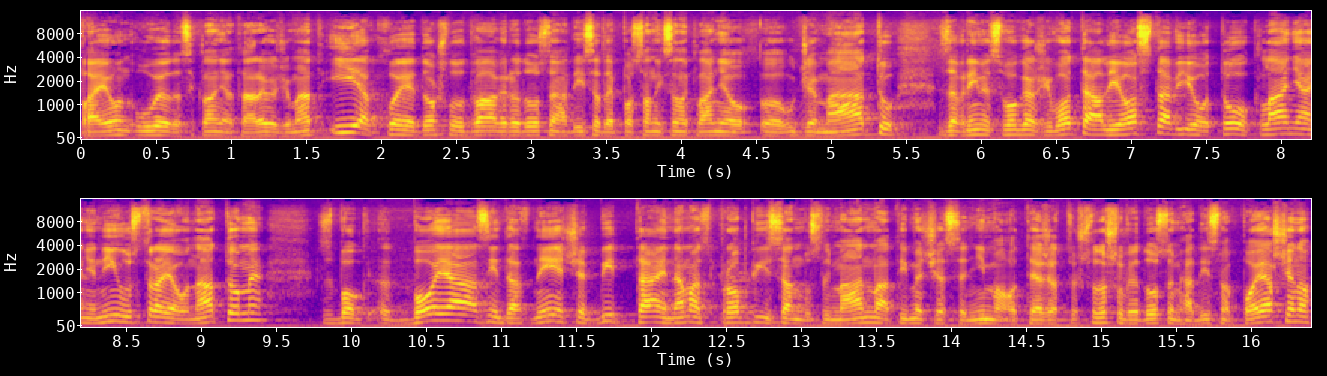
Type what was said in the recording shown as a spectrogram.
pa je on uveo da se klanja teravija u džematu iako je došlo u dva vjerodostojna hadisa da je poslanik sada klanjao e, u džematu za vrijeme svoga života ali je ostavio to klanjanje nije ustrajao na tome zbog bojazni da neće biti taj namaz propisan muslimanima, a time će se njima otežati, što došlo u vjerodostojnim hadisma pojašnjeno,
